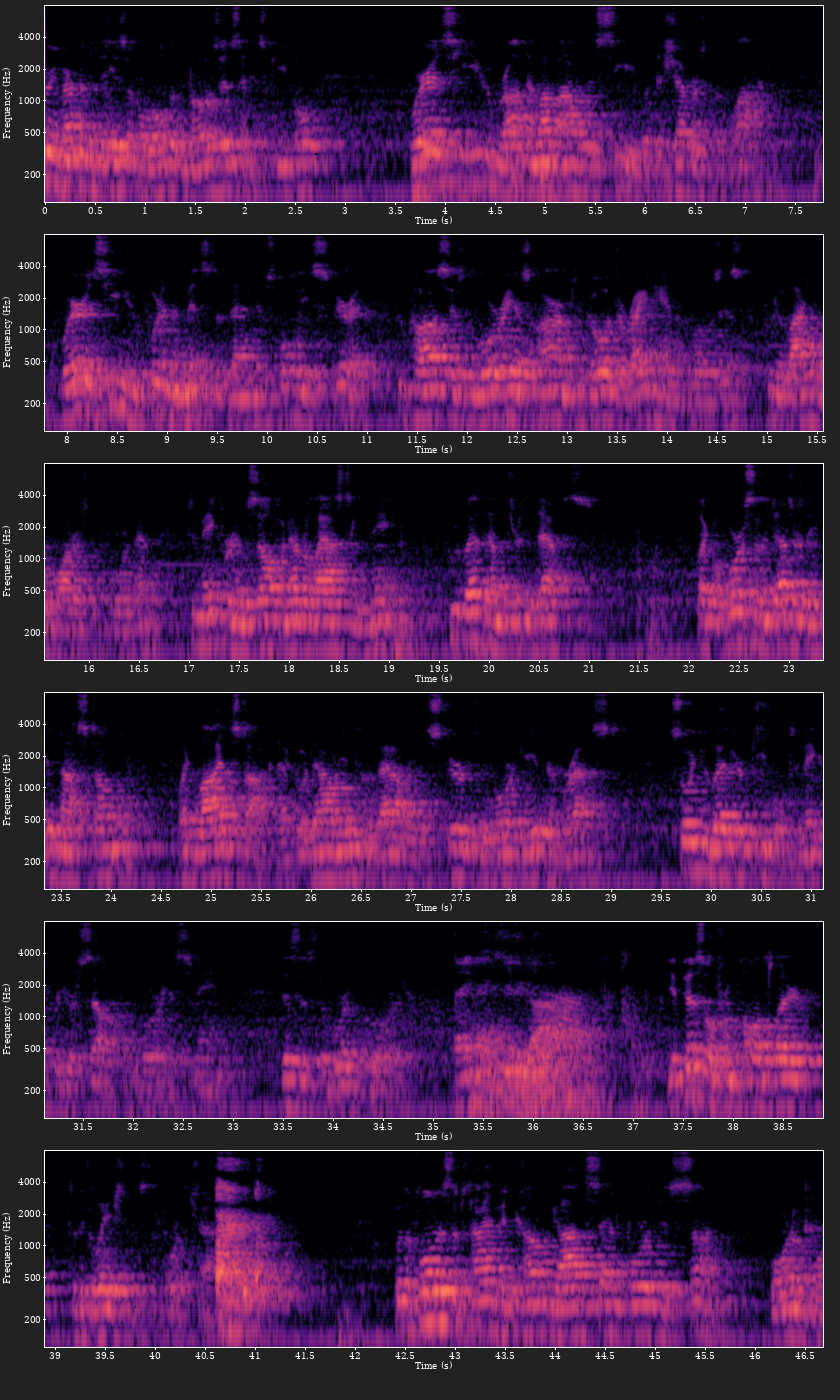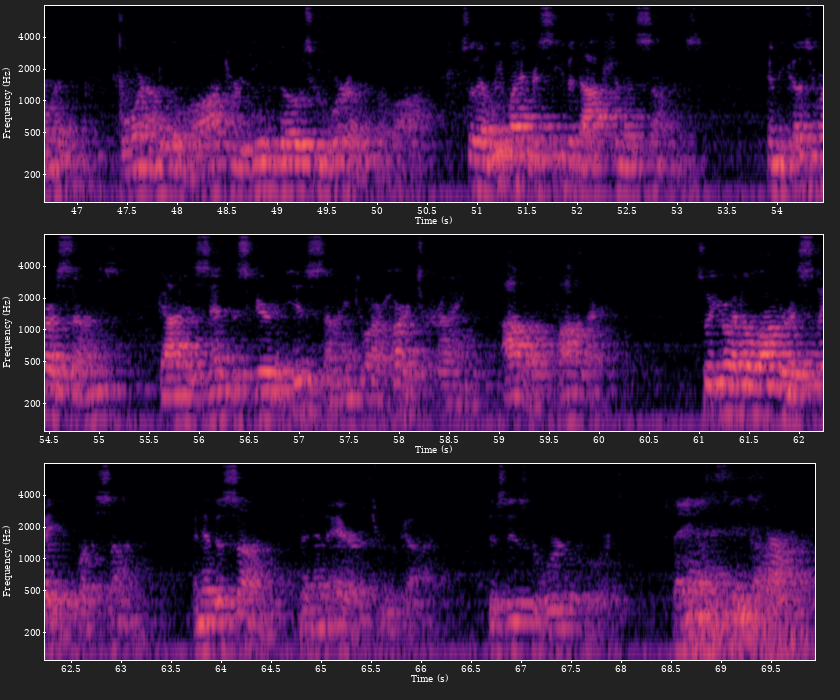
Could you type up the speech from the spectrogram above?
Then he remembered the days of old of Moses and his people. Where is he who brought them up out of the sea with the shepherds of the flock? Where is he who put in the midst of them his Holy Spirit, who caused his glorious arm to go at the right hand of Moses, who divided the waters before them, to make for himself an everlasting name, who led them through the depths? Like a horse in the desert, they did not stumble. Like livestock that go down into the valley, the Spirit of the Lord gave them rest. So you led your people to make for yourself a glorious name. This is the word of the Lord. Thanks be to God. The epistle from Paul's letter to the Galatians, the fourth chapter. When the fullness of time had come, God sent forth his Son, born of woman, born under the law, to redeem those who were under the law, so that we might receive adoption as sons. And because you are sons, God has sent the Spirit of his Son into our hearts, Abba, Father. So you are no longer a slave, but a son. And if a son, then an heir through God. This is the word of the Lord. Thanks be to God.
